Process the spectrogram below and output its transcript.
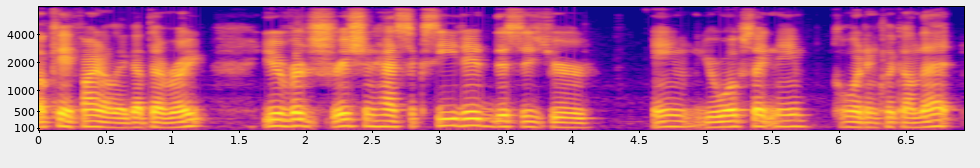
Okay, finally I got that right. Your registration has succeeded. This is your name, your website name. Go ahead and click on that.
